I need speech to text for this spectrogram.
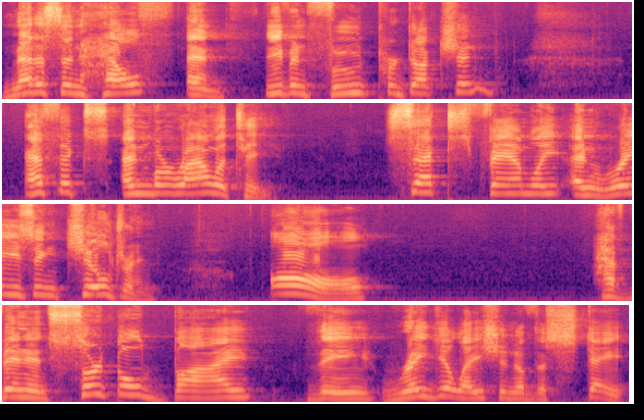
medicine, health, and even food production, ethics and morality, sex, family, and raising children, all have been encircled by the regulation of the state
